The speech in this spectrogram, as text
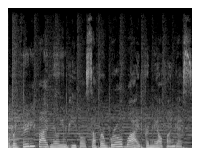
Over 35 million people suffer worldwide from nail fungus.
